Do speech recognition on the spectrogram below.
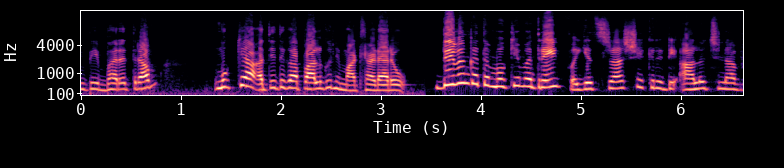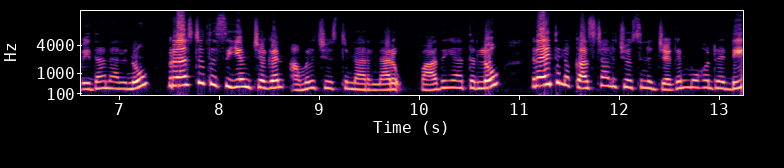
ఎంపీ భరత్రాం ముఖ్య అతిథిగా పాల్గొని మాట్లాడారు. దివంగత ముఖ్యమంత్రి వైఎస్ రాజశేఖర రెడ్డి ఆలోచన విధానాలను ప్రస్తుత సీఎం జగన్ అమలు చేస్తున్నారన్నారు. పాదయాత్రలో రైతుల కష్టాలు చూసిన జగన్మోహన్ రెడ్డి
